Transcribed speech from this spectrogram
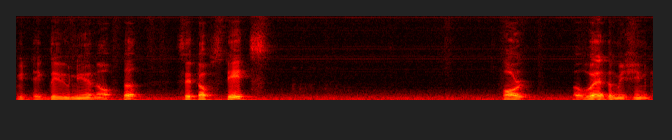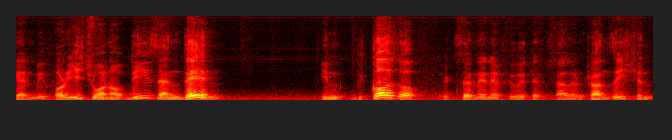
we take the union of the set of states for uh, where the machine can be for each one of these and then in because of it's an NFA with epsilon transition,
